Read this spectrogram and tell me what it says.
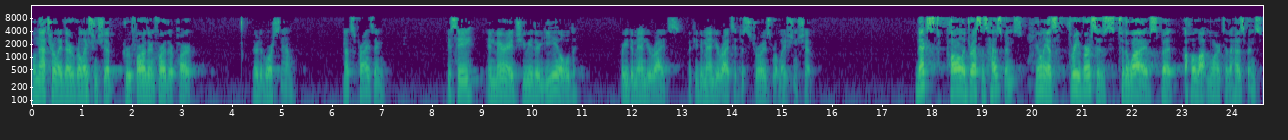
Well, naturally, their relationship grew farther and farther apart. They're divorced now. Not surprising. You see, in marriage, you either yield or you demand your rights. If you demand your rights, it destroys relationship. Next, Paul addresses husbands. He only has three verses to the wives, but a whole lot more to the husbands.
